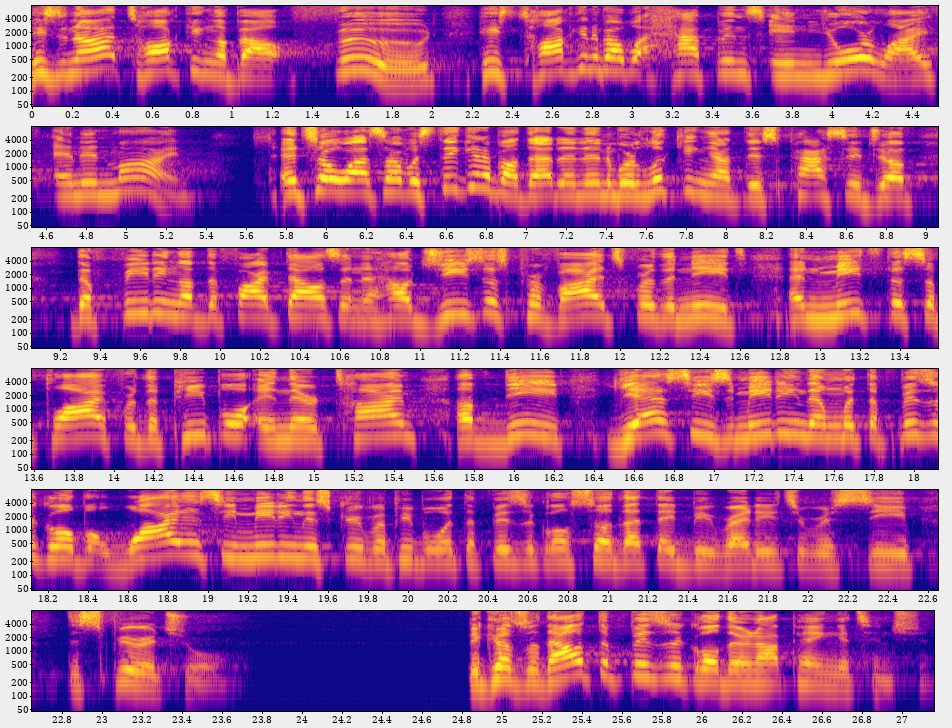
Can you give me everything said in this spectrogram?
He's not talking about food, he's talking about what happens in your life and in mine. And so, as I was thinking about that, and then we're looking at this passage of the feeding of the 5,000 and how Jesus provides for the needs and meets the supply for the people in their time of need. Yes, he's meeting them with the physical, but why is he meeting this group of people with the physical? So that they'd be ready to receive the spiritual. Because without the physical, they're not paying attention.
